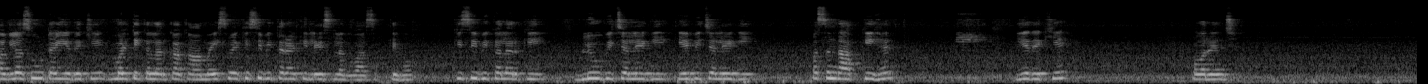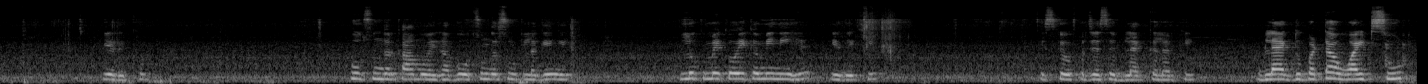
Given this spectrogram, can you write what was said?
अगला सूट है ये देखिए मल्टी कलर का काम है। इसमें किसी भी तरह की लेस लगवा सकते हो। किसी भी कलर की ब्लू भी चलेगी, ये भी चलेगी। पसंद आपकी है? ये देखिए ऑरेंज ये देखो। खूब सुंदर काम होएगा, बहुत सुंदर सूट लगेंगे। लुक में कोई कमी नहीं है, ये देखिए। इसके ऊपर जैसे ब्लैक कलर की। ब्लैक दुपट्टा वाइट सूट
